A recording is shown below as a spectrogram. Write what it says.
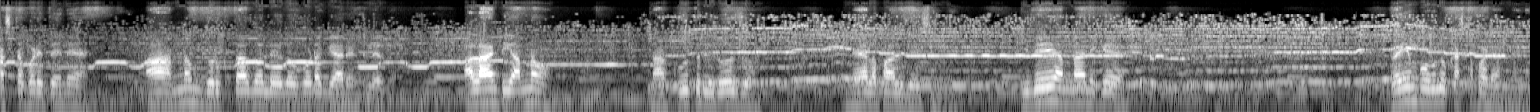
కష్టపడితేనే ఆ అన్నం దొరుకుతుందో లేదో కూడా గ్యారెంటీ లేదు. అలాంటి అన్నం నా కూతురు ఈరోజు నేలపాలు చేసింది. ఇదే అన్నానికే రయం పొగులు కష్టపడాను నేను.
